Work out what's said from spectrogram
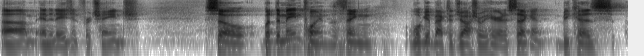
Um, and an agent for change. So, but the main point, the thing, we'll get back to Joshua here in a second, because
